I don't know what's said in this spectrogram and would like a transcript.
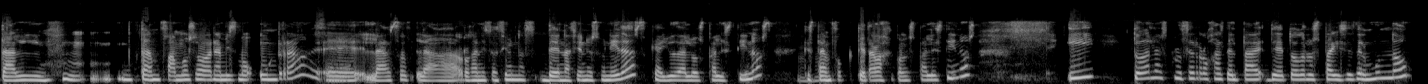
tal, tan famoso ahora mismo UNRWA, eh, la, Organización de Naciones Unidas, que ayuda a los palestinos, que, está que trabaja con los palestinos. Y todas las cruces rojas del, de todos los países del mundo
